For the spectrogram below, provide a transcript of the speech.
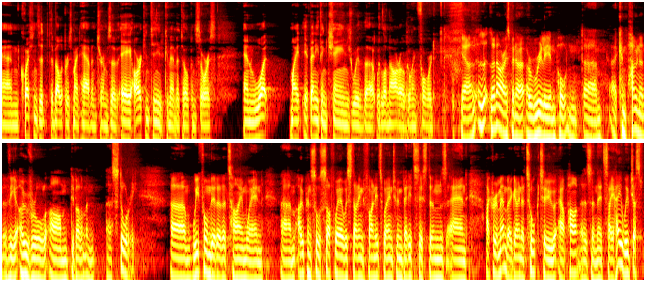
and questions that developers might have in terms of A, our continued commitment to open source, and what might, if anything, change with, uh, with Linaro going forward? Yeah, L- Linaro has been a, a really important um, a component of the overall ARM development uh, story. Um, we formed it at a time when um, open source software was starting to find its way into embedded systems. And I can remember going to talk to our partners, and they'd say, Hey, we've just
